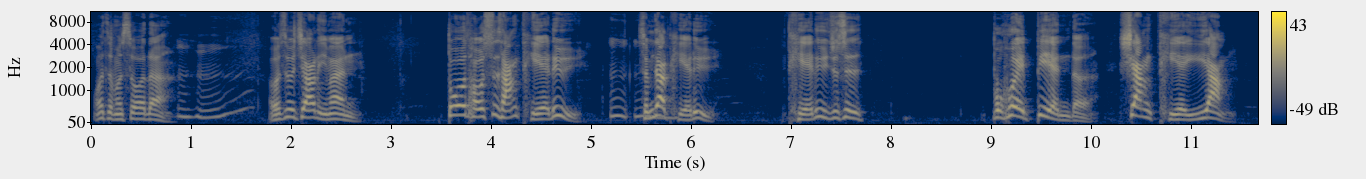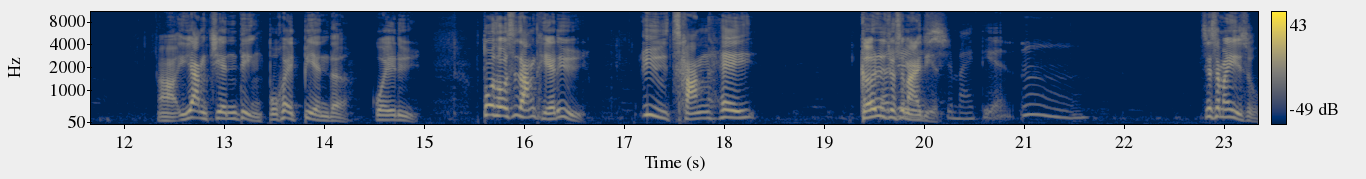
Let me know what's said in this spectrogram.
我怎么说的？嗯哼，我是不是教你们多头市场铁律？嗯，什么叫铁律？铁律就是。不会变的，像铁一样，啊，一样坚定，不会变的规律。多头市场铁律，遇长黑，隔日就是买点。是买点，嗯。这什么意思？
